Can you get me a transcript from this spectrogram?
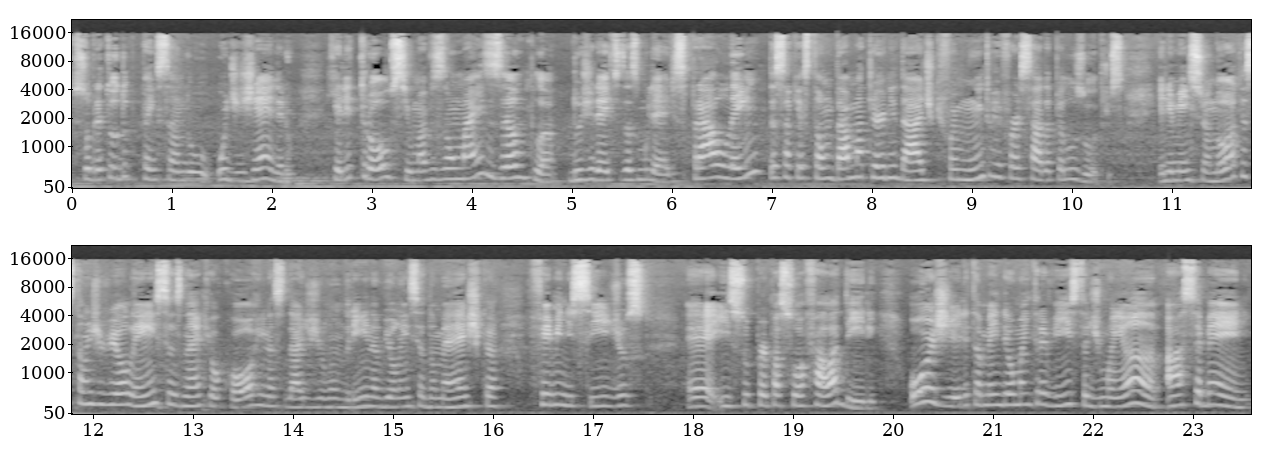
sobretudo pensando o de gênero, que ele trouxe uma visão mais ampla dos direitos das mulheres, para além dessa questão da maternidade que foi muito reforçada pelos outros. Ele mencionou a questão de violências, né, que ocorrem na cidade de Londrina, violência doméstica, feminicídios, é, isso perpassou a fala dele. Hoje ele também deu uma entrevista de manhã à CBN,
